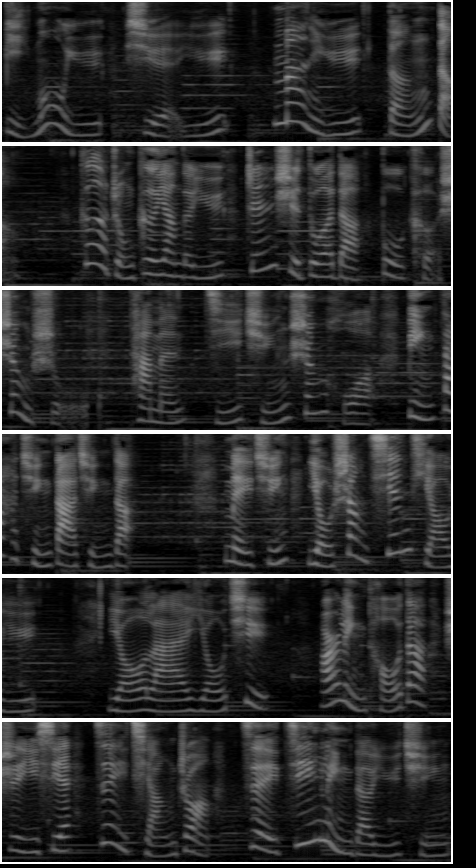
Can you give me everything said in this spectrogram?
比目鱼、鳕鱼、鳗鱼等等，各种各样的鱼真是多得不可胜数。它们集群生活，并大群大群的，每群有上千条鱼，游来游去。而领头的是一些最强壮、最机灵的鱼群。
